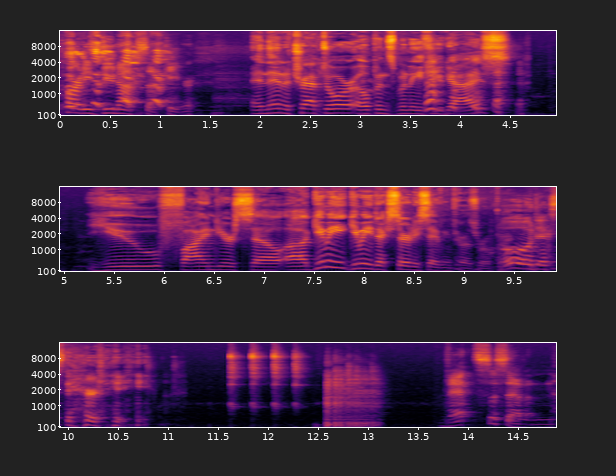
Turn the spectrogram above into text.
Parties do not suck here. And then a trapdoor opens beneath you guys. you find yourself. Uh, give me, give me dexterity saving throws real quick. Oh, dexterity. That's a seven.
